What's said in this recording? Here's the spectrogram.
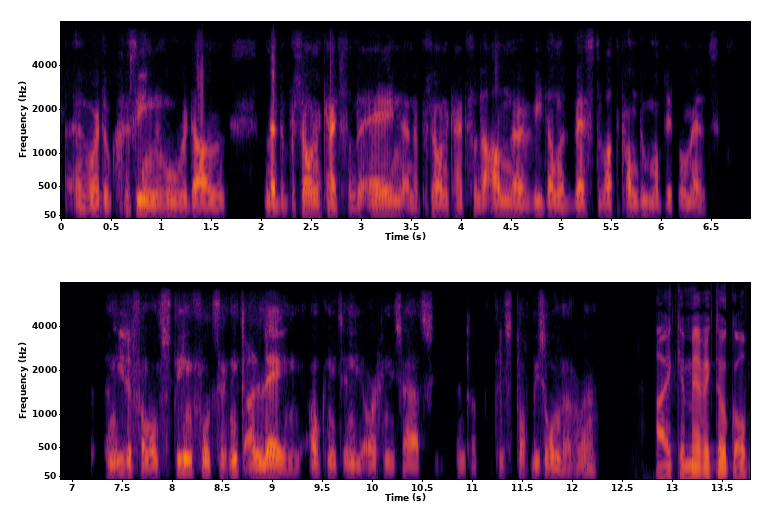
En wordt ook gezien hoe we dan met de persoonlijkheid van de een en de persoonlijkheid van de ander, wie dan het beste wat kan doen op dit moment. En ieder van ons team voelt zich niet alleen, ook niet in die organisatie. En dat is toch bijzonder hoor. Aike merkt ook op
